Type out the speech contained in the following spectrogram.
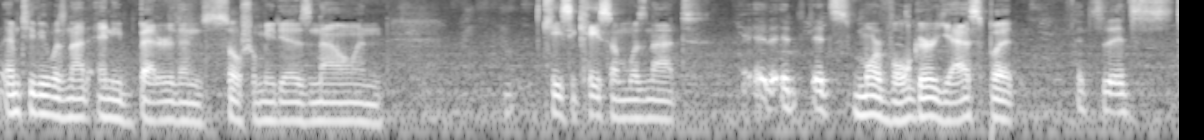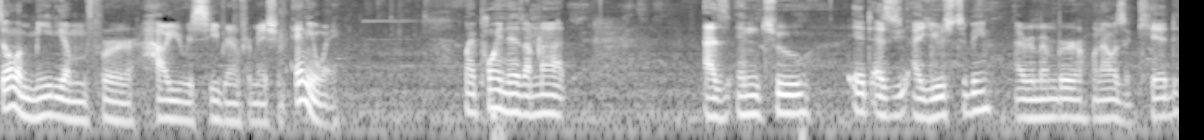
MTV was not any better than social media is now, and Casey Kasem was not. It, it it's more vulgar, yes, but it's it's still a medium for how you receive your information. Anyway, my point is, I'm not as into it as I used to be. I remember when I was a kid,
